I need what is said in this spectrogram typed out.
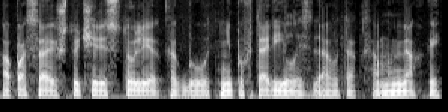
опасаясь, что через сто лет как бы вот не повторилось, да, вот так самой мягкой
